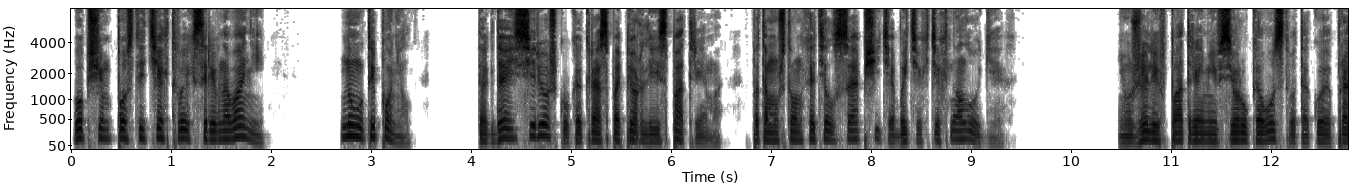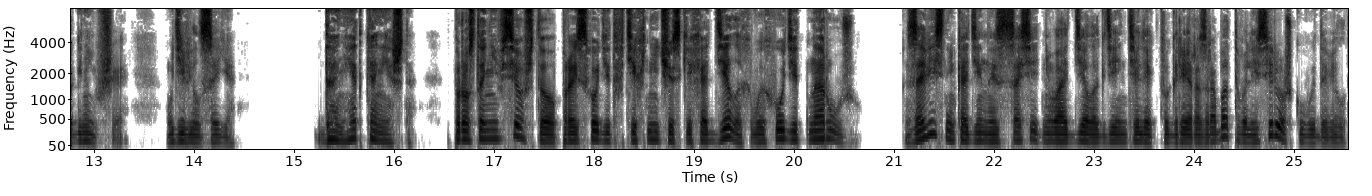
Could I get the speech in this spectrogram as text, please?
«В общем, после тех твоих соревнований...» «Ну, ты понял. Тогда и Сережку как раз поперли из Патриэма, потому что он хотел сообщить об этих технологиях. Неужели в Патриаме все руководство такое прогнившее? Удивился я. Да нет, конечно. Просто не все, что происходит в технических отделах, выходит наружу. Завистник один из соседнего отдела, где интеллект в игре разрабатывали, сережку выдавил,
